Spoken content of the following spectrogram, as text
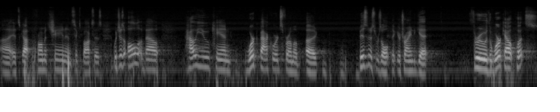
uh, it's got performance chain and six boxes, which is all about how you can work backwards from a, a business result that you're trying to get through the work outputs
